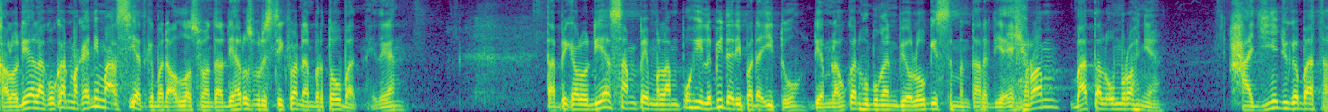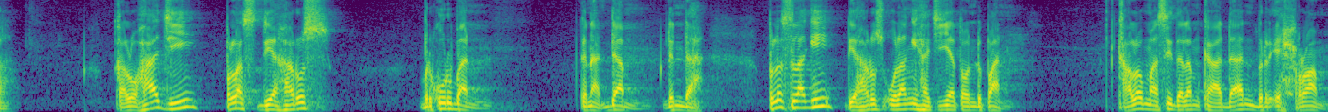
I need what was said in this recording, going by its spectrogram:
Kalau dia lakukan maka ini maksiat kepada Allah SWT. Dia harus beristighfar dan bertobat. Gitu kan? Tapi kalau dia sampai melampaui lebih daripada itu, dia melakukan hubungan biologis sementara dia ihram, batal umrohnya. Hajinya juga batal. Kalau haji plus dia harus berkurban, kena dam, denda. Plus lagi dia harus ulangi hajinya tahun depan. Kalau masih dalam keadaan berihram.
